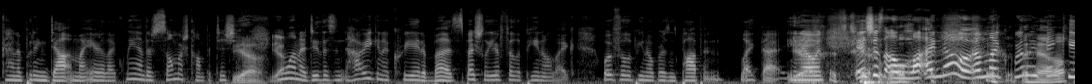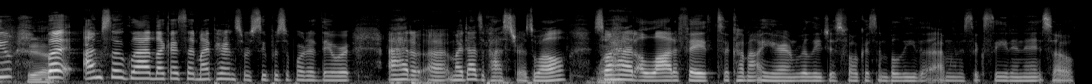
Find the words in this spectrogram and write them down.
kind of putting doubt in my ear, like, Leon, there's so much competition. Yeah. Yeah. You want to do this, and how are you gonna create a buzz? Especially you're Filipino, like, what Filipino person's popping like that? You Yeah, know, and it's it's, just a lot. I know. I'm like, really, thank you. Yeah. But I'm so glad. Like I said, my parents were super supportive. They were. I had a, uh, my dad's a pastor as well, so I had a lot of faith to come out here and really just focus and believe that I'm gonna succeed in it. So.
